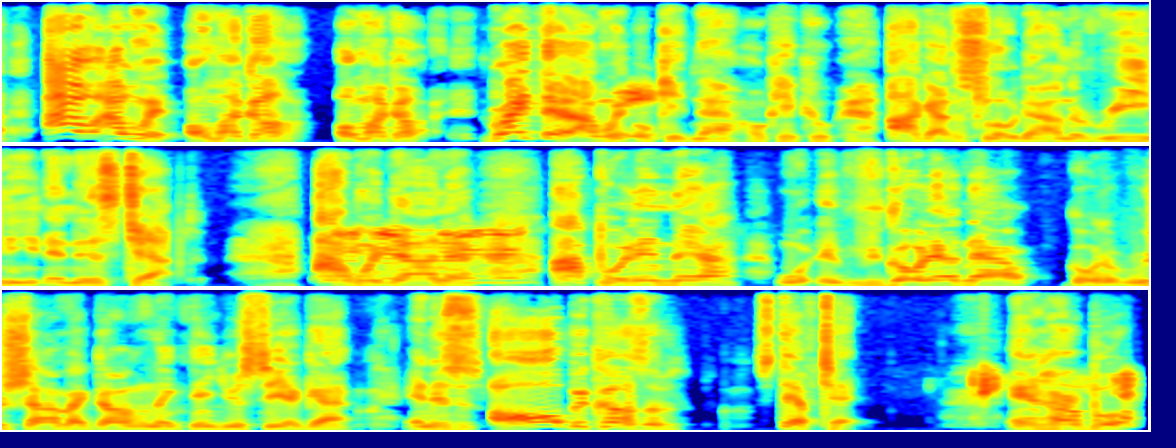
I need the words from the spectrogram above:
I I went. Oh my god. Oh my god. Right there, I went. See? Okay, now. Okay, cool. I got to slow down the reading in this chapter. I went Mm-hmm, down there. I put in there. If you go there now, go to Rushion McDonald LinkedIn. You'll see a guy, and this is all because of Steph Tech in her book.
